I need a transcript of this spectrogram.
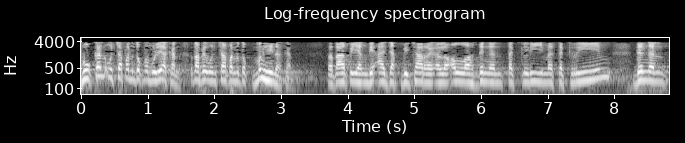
Bukan ucapan untuk memuliakan, tetapi ucapan untuk menghinakan. Tetapi yang diajak bicara oleh Allah dengan taklima takrim, dengan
